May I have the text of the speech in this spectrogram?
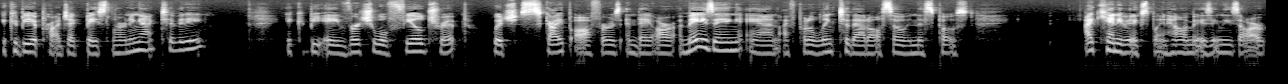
It could be a project based learning activity. It could be a virtual field trip, which Skype offers, and they are amazing. And I've put a link to that also in this post. I can't even explain how amazing these are,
